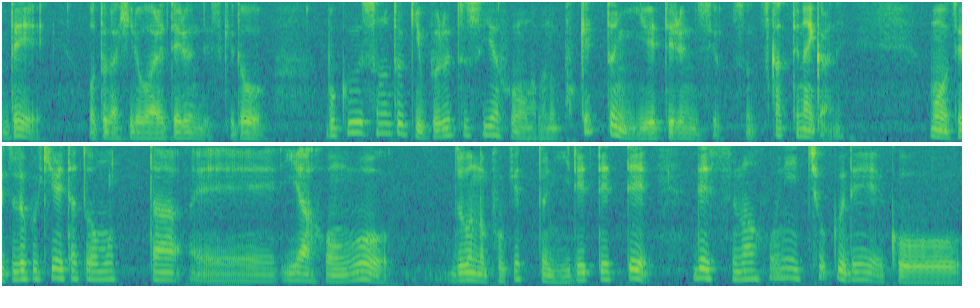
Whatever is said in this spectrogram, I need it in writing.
で音が拾われてるんですけど僕その時 Bluetooth イヤホンはあのポケットに入れてるんですよ。その使ってないからね。もう接続切れたと思った、えー、イヤホンをズボンのポケットに入れててでスマホに直でこう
